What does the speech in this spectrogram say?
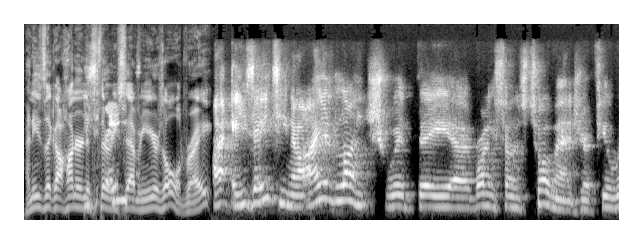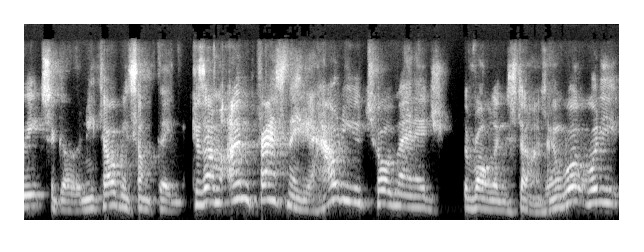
and he's like 137 years old, right? I, he's 80 now. I had lunch with the uh, Rolling Stones tour manager a few weeks ago, and he told me something because I'm I'm fascinated. How do you tour manage the Rolling Stones? I mean, what what do you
